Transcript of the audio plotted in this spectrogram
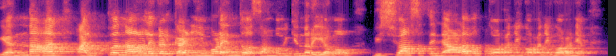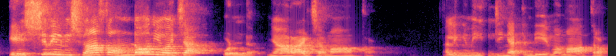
എന്നാൽ അല്പനാളുകൾ കഴിയുമ്പോൾ എന്തോ സംഭവിക്കുന്നറിയാമോ? വിശ്വാസത്തിന്റെ അളവ് കുറഞ്ഞു കുറഞ്ഞു കുറഞ്ഞു. യേശുവിൽ വിശ്വാസം ഉണ്ടോ എന്ന് ചോദിച്ചാൽ ഉണ്ട്. ഞായറാഴ്ച മാത്രം. അല്ലെങ്കിൽ മീറ്റിംഗ് അറ്റൻഡ് ചെയ്യുമ്പോൾ മാത്രം.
